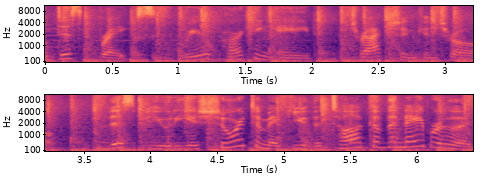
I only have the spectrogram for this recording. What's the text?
four-wheel disc brakes, rear parking aid, traction control. This beauty is sure to make you the talk of the neighborhood.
